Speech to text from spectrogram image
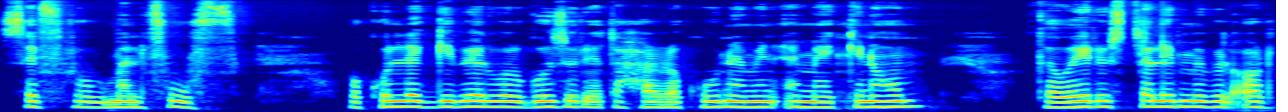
صفر ملفوف. وكل الجبال والجزر يتحركون من أماكنهم كوارث تلم بالأرض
